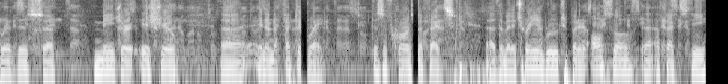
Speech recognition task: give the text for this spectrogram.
with this uh, major issue uh, in an effective way. This, of course, affects uh, the Mediterranean route, but it also uh, affects the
